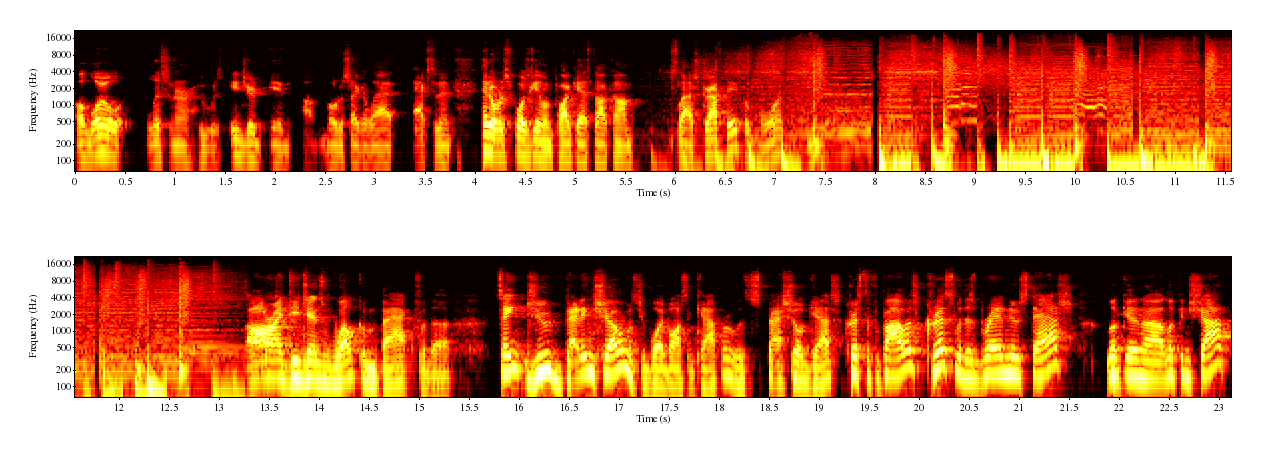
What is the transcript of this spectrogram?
a loyal listener who was injured in a motorcycle accident. Head over to sportsgamblingpodcast.com slash draft day for more details. All right, DJs, welcome back for the St. Jude Betting Show. It's your boy Boston Capper with special guest Christopher Powers. Chris with his brand new stash, looking uh looking sharp.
